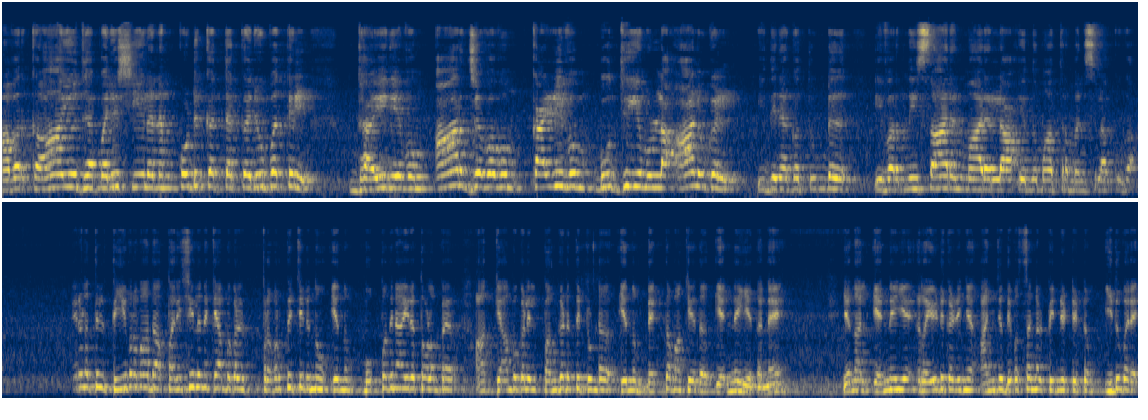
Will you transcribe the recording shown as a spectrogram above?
അവർക്ക് ആയുധ പരിശീലനം കൊടുക്കത്തക്ക രൂപത്തിൽ ധൈര്യവും ആർജവവും കഴിവും ബുദ്ധിയുമുള്ള ആളുകൾ ഇതിനകത്തുണ്ട്. ഇവർ നിസാരന്മാരല്ല എന്ന് മാത്രം മനസ്സിലാക്കുക. കേരളത്തിൽ തീവ്രവാദ പരിശീലന ക്യാമ്പുകൾ പ്രവർത്തിച്ചിരുന്നു എന്നും മുപ്പതിനായിരത്തോളം പേർ ആ ക്യാമ്പുകളിൽ പങ്കെടുത്തിട്ടുണ്ട് എന്നും വ്യക്തമാക്കിയത് എൻ തന്നെ. എന്നാൽ എൻ ഐ എ റെയ്ഡ് കഴിഞ്ഞ് അഞ്ച് ദിവസങ്ങൾ പിന്നിട്ടിട്ടും ഇതുവരെ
